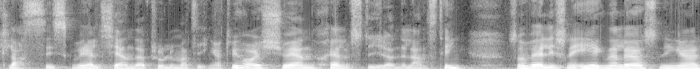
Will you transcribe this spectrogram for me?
klassiskt välkända problematiken att vi har 21 självstyrande landsting som väljer sina egna lösningar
